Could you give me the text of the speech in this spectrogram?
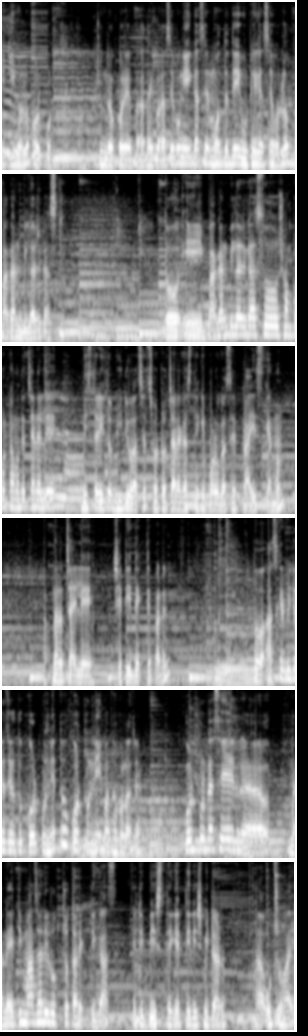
এটি হলো কর্পূর। সুন্দর করে বাধাই করা আছে এবং এই গাছের মধ্যে দিয়ে উঠে গেছে হলো বাগান বিলাস গাছটি। তো এই বাগান বিলাস গাছও সম্পর্কে আমাদের চ্যানেলে বিস্তারিত ভিডিও আছে। ছোট চারা গাছ থেকে বড় গাছের প্রাইস কেমন? আপনারা চাইলে সেটি দেখতে পারেন। তো আজকের ভিডিও যেহেতু কর্পূর নিয়ে, তো কর্পূর নিয়ে কথা বলা যাক। কর্পূর গাছের মানে এটি মাঝারির উচ্চতার একটি গাছ। এটি বিশ থেকে তিরিশ মিটার উঁচু হয়।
